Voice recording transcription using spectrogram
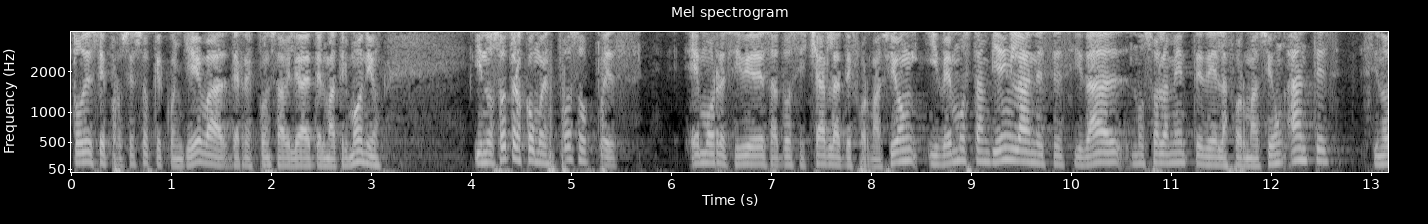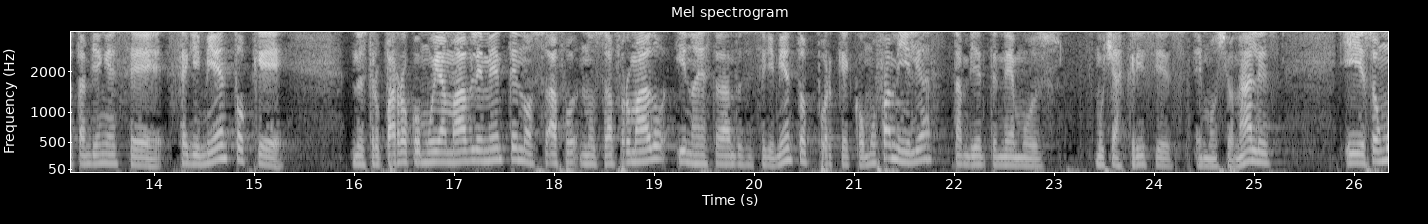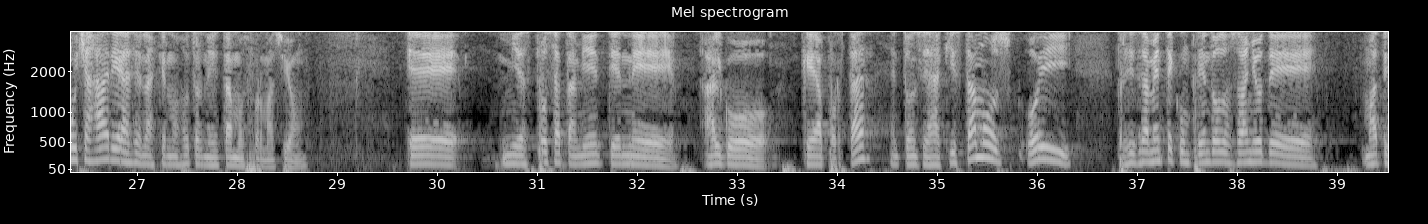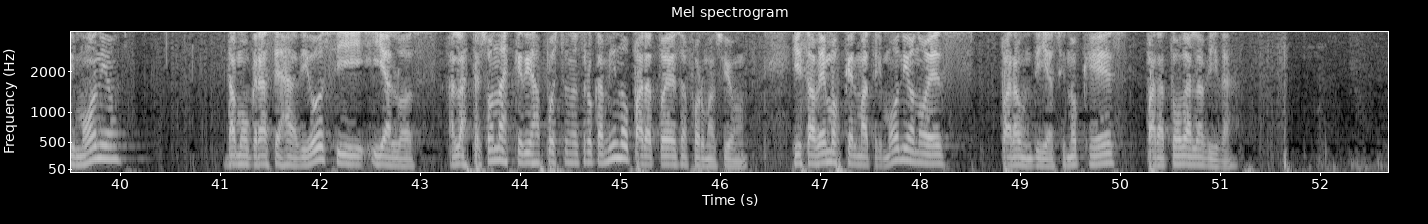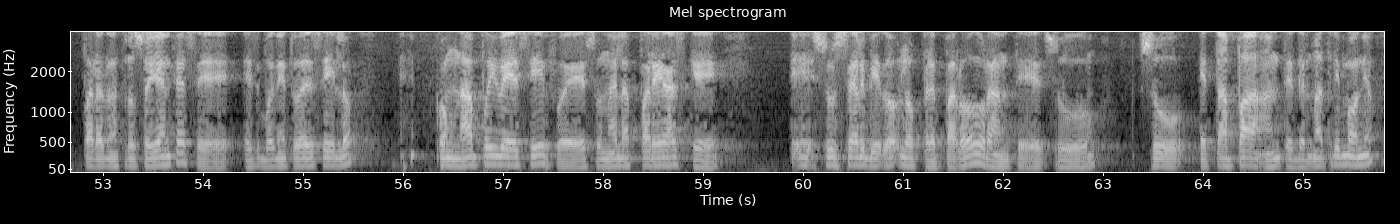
todo ese proceso que conlleva de responsabilidades del matrimonio. Y nosotros como esposos, pues Hemos recibido esas dosis charlas de formación y vemos también la necesidad no solamente de la formación antes, sino también ese seguimiento que nuestro párroco muy amablemente nos ha, nos ha formado y nos está dando ese seguimiento porque como familias también tenemos muchas crisis emocionales y son muchas áreas en las que nosotros necesitamos formación. Eh, mi esposa también tiene algo que aportar. Entonces aquí estamos hoy precisamente cumpliendo dos años de matrimonio. Damos gracias a Dios y, a, los, a las personas que Dios ha puesto en nuestro camino para toda esa formación. Y sabemos que el matrimonio no es para un día, sino que es para toda la vida. Para nuestros oyentes, eh, es bonito decirlo, con Napo y Bessie fue una de las parejas que eh, su servidor lo preparó durante su su etapa antes del matrimonio.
